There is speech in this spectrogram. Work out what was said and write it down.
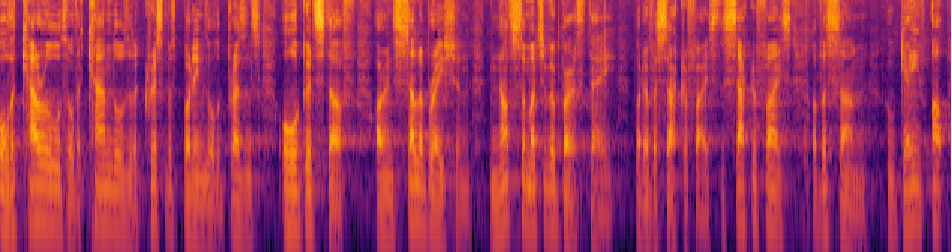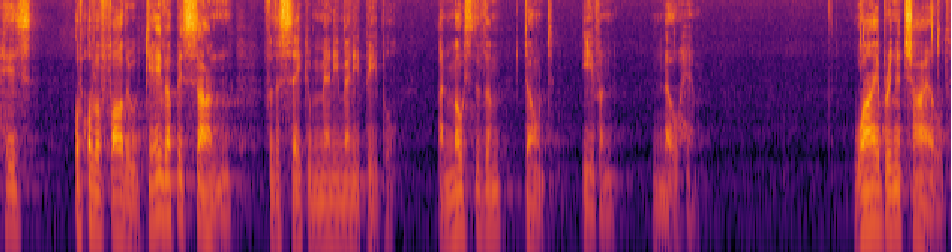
All the carols, all the candles, all the Christmas puddings, all the presents, all good stuff are in celebration, not so much of a birthday, but of a sacrifice. The sacrifice of a son who gave up his, of, of a father who gave up his son for the sake of many, many people. And most of them don't even know him. Why bring a child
